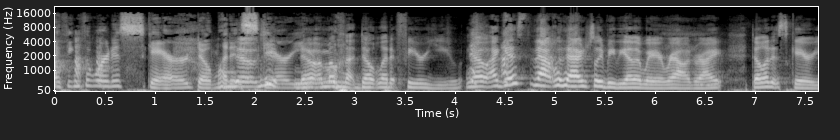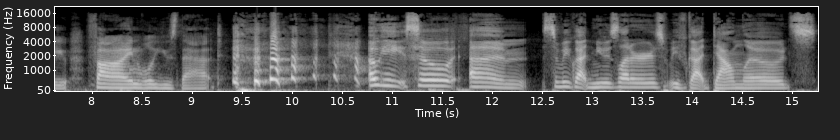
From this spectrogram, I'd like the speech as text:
I think the word is scare. Don't let it no, scare you. No, I'm not. Don't let it fear you. No, I guess that would actually be the other way around, right? Don't let it scare you. Fine, we'll use that. okay, so um, so we've got newsletters, we've got downloads.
